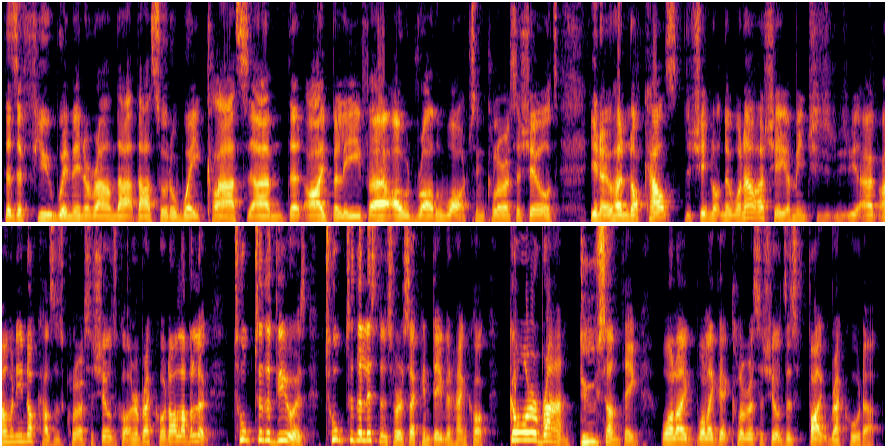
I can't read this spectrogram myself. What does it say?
There's a few women around that that sort of weight class um, that I believe uh, I would rather watch than Claressa Shields. You know her knockouts. She not no one out, has she? I mean, she, she- uh, how many knockouts has Claressa Shields got on her record? I'll have a look. Talk to the viewers. Talk to the listeners for a second, David Hancock. Go on a rant. Do something while I while I get Claressa Shields' fight record up.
